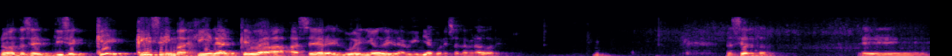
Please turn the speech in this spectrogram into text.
¿No? Entonces dice, ¿qué, ¿qué, se imaginan que va a hacer el dueño de la viña con esos labradores? ¿No es cierto? Eh,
